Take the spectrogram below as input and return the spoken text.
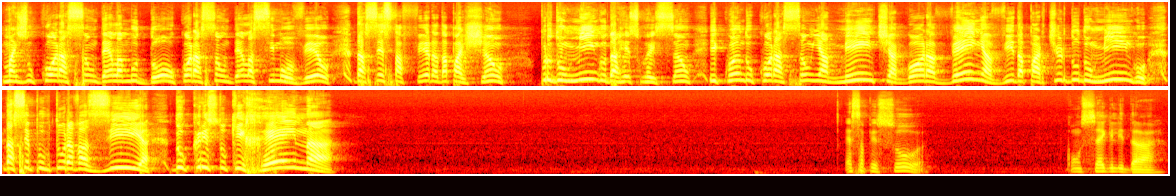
mas o coração dela mudou, o coração dela se moveu da sexta-feira da paixão para o domingo da ressurreição, e quando o coração e a mente agora vêm à vida a partir do domingo, da sepultura vazia, do Cristo que reina, essa pessoa consegue lidar,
